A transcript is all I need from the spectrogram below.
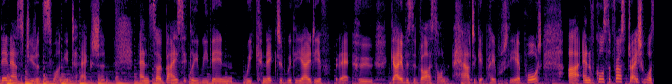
Then our students swung into action. And so basically, we then we connected with the ADF, who gave us advice on how to get people to the airport. Uh, and of course, the frustration was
